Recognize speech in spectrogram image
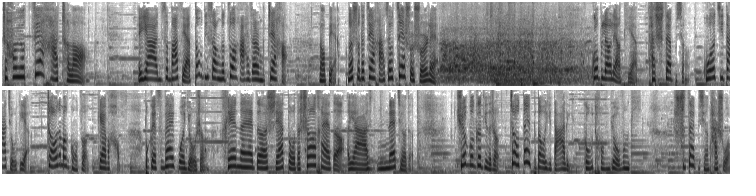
这号要再下吃了。”哎呀，你是麻烦，到底是让我坐下还是让我站下？老板，我说的站下是要站顺顺了。过不了两天，他实在不行，国际大酒店找那么工作干不好。不管是外国友人，海南的、山东的、上海的，哎呀，南京的，全国各地的人，招待不到意大利，沟通有问题，实在不行，他说，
